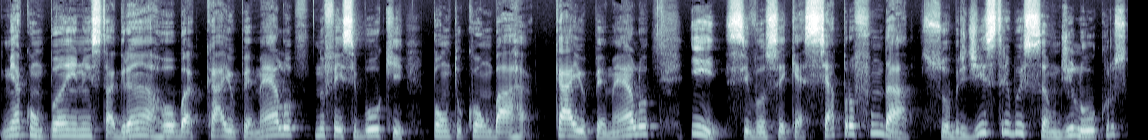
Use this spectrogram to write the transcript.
Me acompanhe no Instagram, arroba Caio Pemelo, no facebook.com Caio Pemelo. E se você quer se aprofundar sobre distribuição de lucros,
